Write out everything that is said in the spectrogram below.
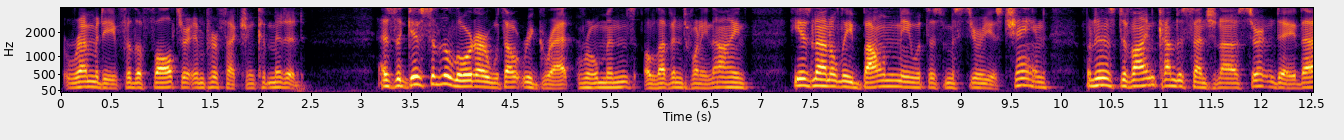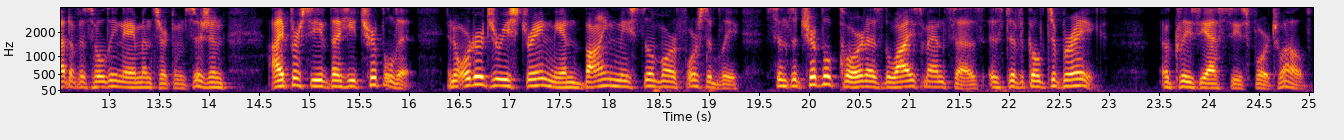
remedy for the fault or imperfection committed. As the gifts of the Lord are without regret, Romans 11:29, he has not only bound me with this mysterious chain, but in his divine condescension on a certain day, that of his holy name and circumcision, I perceive that he tripled it, in order to restrain me and bind me still more forcibly, since a triple cord, as the wise man says, is difficult to break. Ecclesiastes 4:12.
